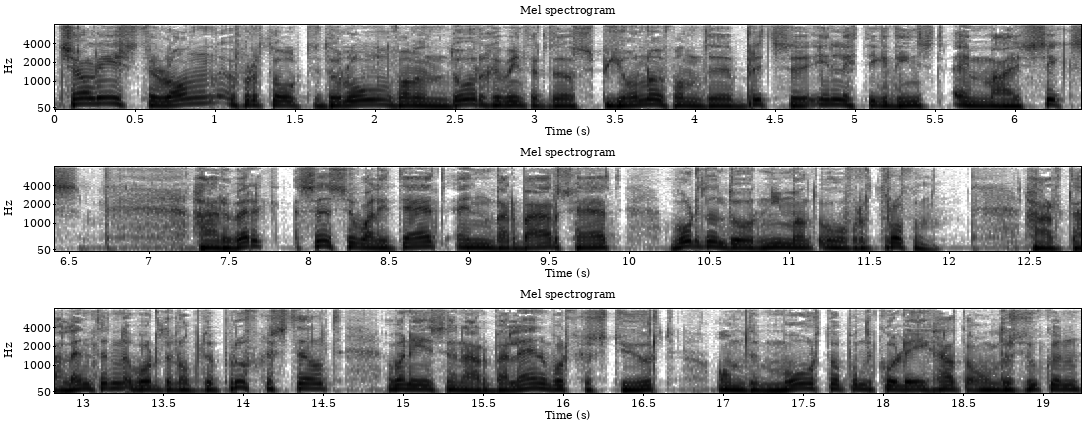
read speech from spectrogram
Charlie Theron vertolkt de rol van een doorgewinterde spionne van de Britse inlichtingendienst MI6. Haar werk, sensualiteit en barbaarsheid worden door niemand overtroffen. Haar talenten worden op de proef gesteld wanneer ze naar Berlijn wordt gestuurd om de moord op een collega te onderzoeken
